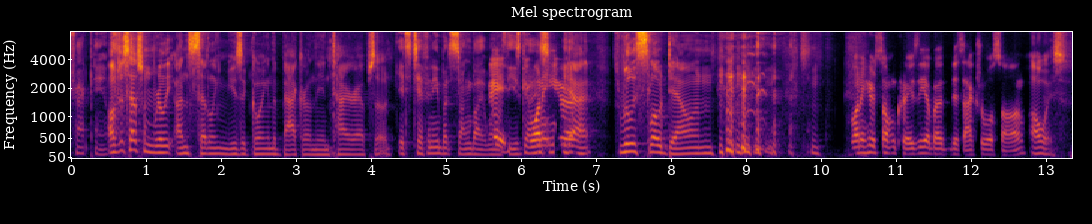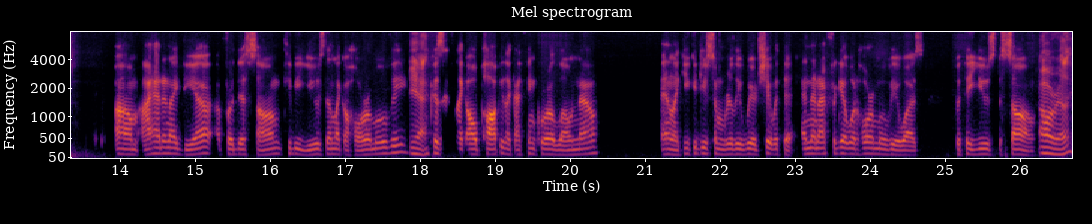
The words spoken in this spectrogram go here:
track pants. I'll just have some really unsettling music going in the background the entire episode. it's Tiffany, but sung by one Hey, of these guys. to hear? Yeah, it's really slowed down. Want to hear something crazy about this actual song? Always. Um, I had an idea for this song to be used in like a horror movie Yeah. because it's like all poppy. Like I think we're alone now, and like you could do some really weird shit with it. And then I forget what horror movie it was, but they used the song, Oh, really?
